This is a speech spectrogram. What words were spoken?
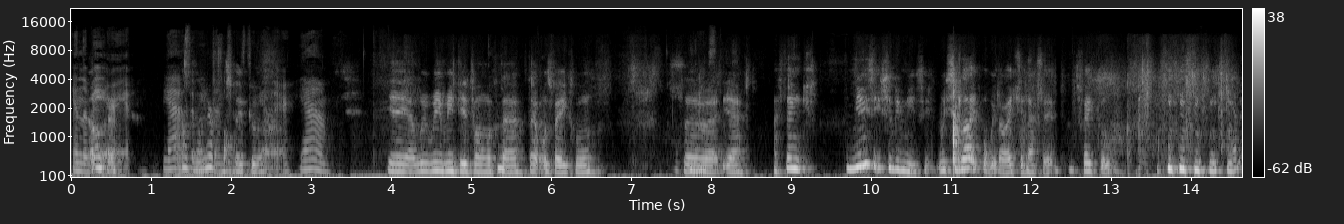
in the Bay okay. Area. Yeah, oh, so wonderful. done cool. together. Yeah. Yeah, yeah, we, we, we did one with her. That was very cool. So uh, yeah, I think music should be music. We should like what we like, and that's it. It's very cool. yep.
